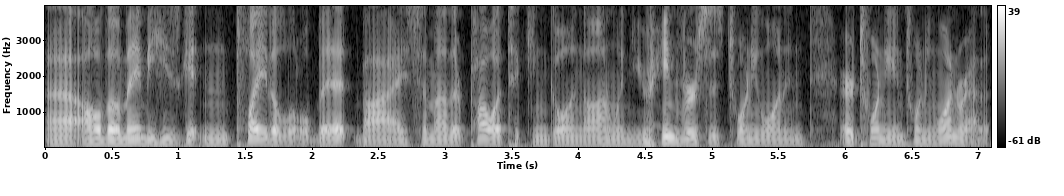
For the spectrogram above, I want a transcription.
Uh, although maybe he's getting played a little bit by some other politicking going on when you read verses 21 and or 20 and 21 rather.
